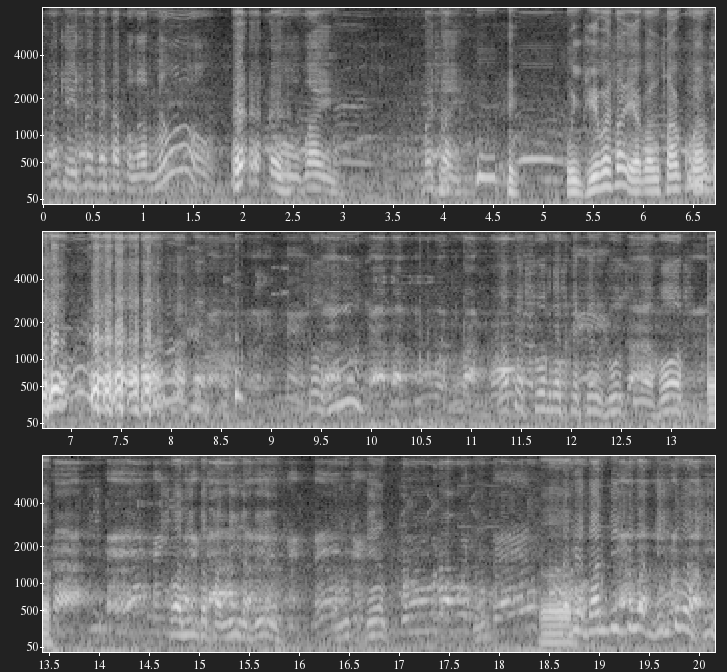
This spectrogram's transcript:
Como é que é isso? Vai, vai ficar colado? Não? Ou vai, vai sair? Um dia vai sair, agora não sabe quando. Sozinho, é uma pessoa que nós crescemos juntos na roça, sou amigo da família dele há muito tempo. né? Na verdade, desde que, desde que eu nasci.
